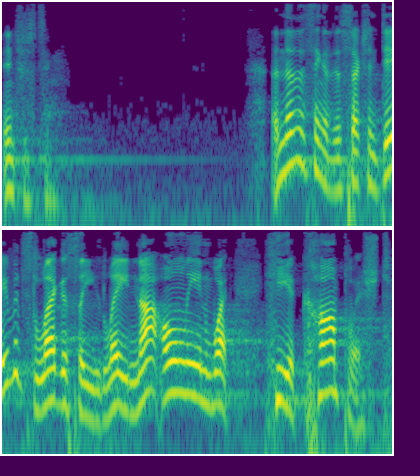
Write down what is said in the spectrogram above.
Interesting. Another thing in this section David's legacy lay not only in what he accomplished,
